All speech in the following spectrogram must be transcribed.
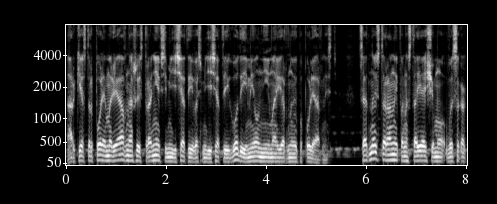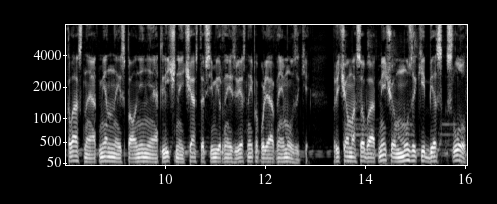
Оркестр Поля Мариа в нашей стране в 70-е и 80-е годы имел неимоверную популярность. С одной стороны, по-настоящему высококлассное, отменное исполнение отличной, часто всемирно известной популярной музыки – причем особо отмечу музыки без слов,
